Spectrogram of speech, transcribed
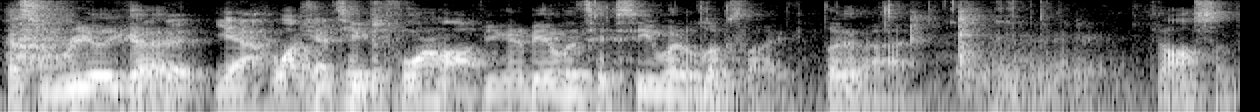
That's really good. good. Yeah. Watch Yeah, you take the form off, you're gonna be able to see what it looks like. Look at that. It's awesome.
